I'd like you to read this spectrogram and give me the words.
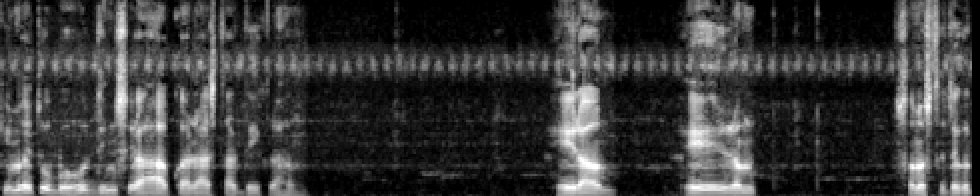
कि मैं तो बहुत दिन से आपका रास्ता देख रहा हूँ। हे राम हे रम समस्त जगत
